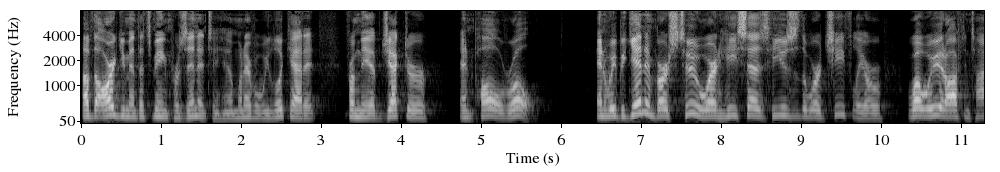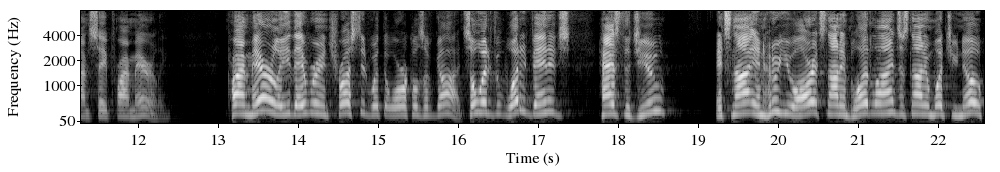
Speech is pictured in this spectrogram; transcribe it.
of the argument that's being presented to him whenever we look at it from the objector and Paul role. And we begin in verse 2 where he says he uses the word chiefly, or what we would oftentimes say primarily. Primarily, they were entrusted with the oracles of God. So, what, what advantage has the Jew. It's not in who you are, it's not in bloodlines, it's not in what you know.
